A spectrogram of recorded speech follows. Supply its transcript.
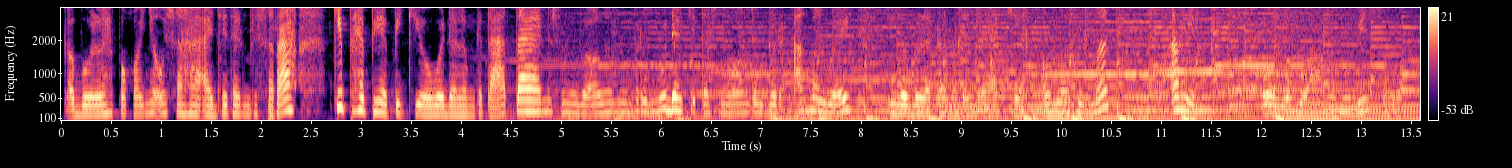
Gak boleh, pokoknya usaha aja dan berserah. Keep happy-happy kiowo dalam ketaatan. Semoga Allah mempermudah kita semua untuk beramal baik hingga bulan Ramadan berakhir. Allahumma amin. Wallahu a'lamu bishawab.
